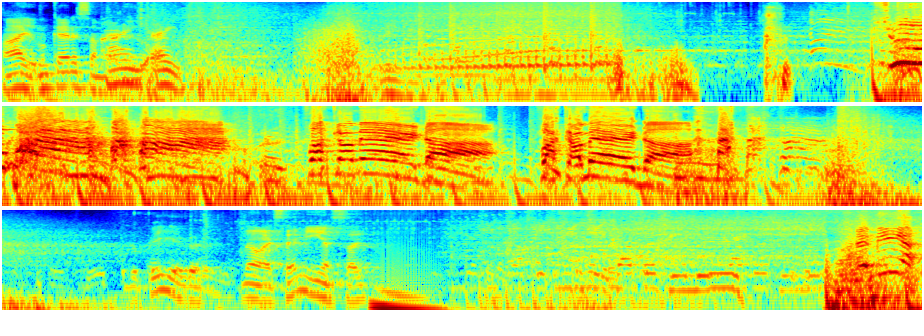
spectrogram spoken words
Ai, eu não quero essa merda. ai. Chupa! Faca merda! Faca merda! Não, essa é minha, sai. É minha!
